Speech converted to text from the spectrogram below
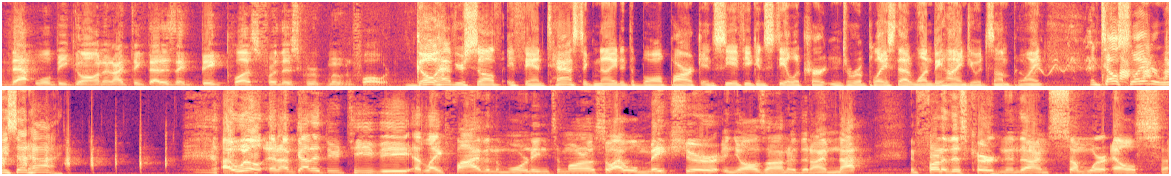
that will be gone. And I think that is a big plus for this group moving forward. Go have yourself a fantastic night at the ballpark and see if you can steal a curtain to replace that one behind you at some point. And tell Slater we said hi. I will, and I've got to do TV at like five in the morning tomorrow, so I will make sure, in y'all's honor, that I'm not in front of this curtain and I'm somewhere else uh,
